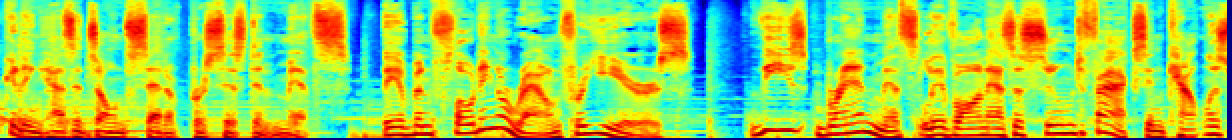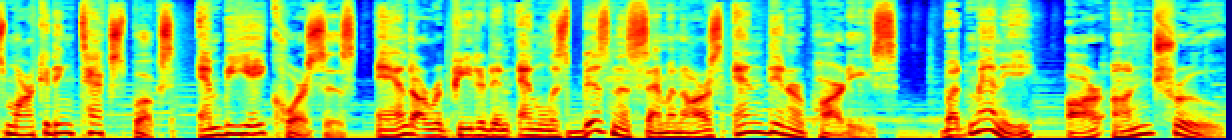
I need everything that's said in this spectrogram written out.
Marketing has its own set of persistent myths. They have been floating around for years. These brand myths live on as assumed facts in countless marketing textbooks, MBA courses, and are repeated in endless business seminars and dinner parties. But many are untrue.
